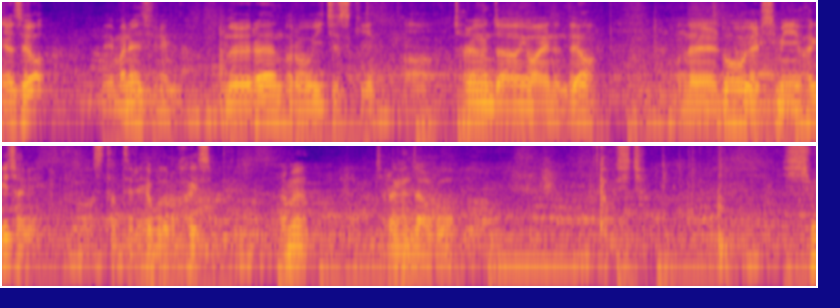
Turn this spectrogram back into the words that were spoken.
안녕하세요. 네이만의 지훈입니다. 오늘은 바로 이치스킨 어, 촬영 현장에 와 있는데요. 오늘도 열심히 활기차게 어, 스타트를 해보도록 하겠습니다. 그러면 촬영 현장으로 가보시죠. 슝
